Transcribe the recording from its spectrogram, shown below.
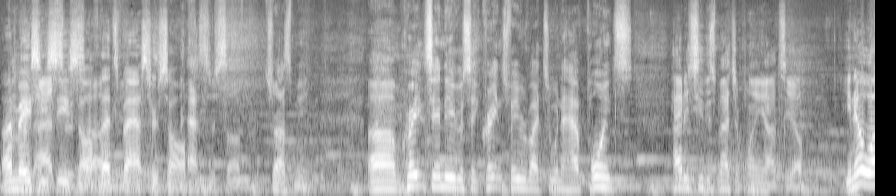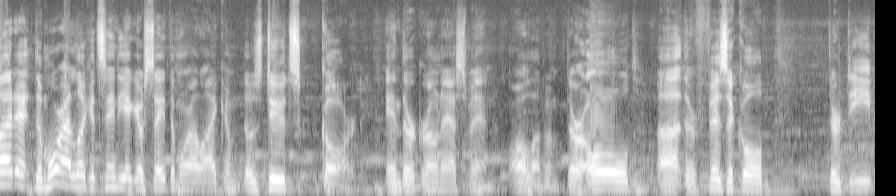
I'm ACC Fast soft. soft. That's fast or soft. That's or soft. Trust me. Um, Creighton, San Diego State. Creighton's favored by two and a half points. How do you see this matchup playing out, TL? You know what? The more I look at San Diego State, the more I like them. Those dudes guard, and they're grown ass men, all of them. They're old, uh, they're physical, they're deep.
